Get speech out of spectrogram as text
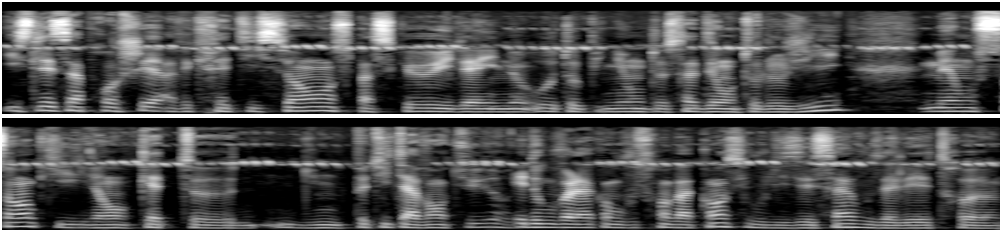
Il se laisse approcher avec réticence parce qu'il a une haute opinion de sa déontologie, mais on sent qu'il est en quête d'une petite aventure. Et donc voilà, quand vous serez en vacances, si vous lisez ça, vous allez être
